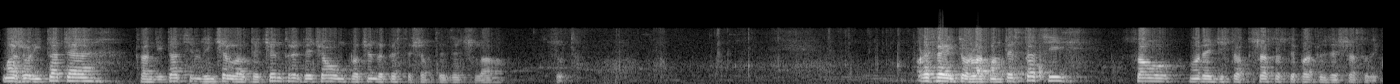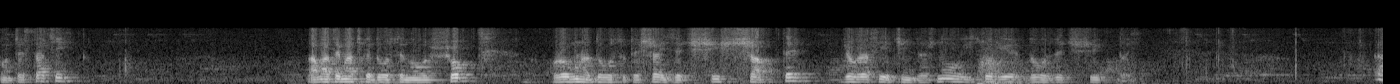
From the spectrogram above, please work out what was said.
Majoritatea candidaților din celelalte centre, deci au un procent de peste 70%. Referitor la contestații, s-au înregistrat 646 de contestații, la matematică 298, română 267, geografie 59, istorie 22. Uh,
